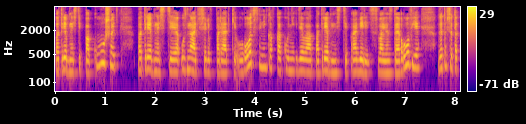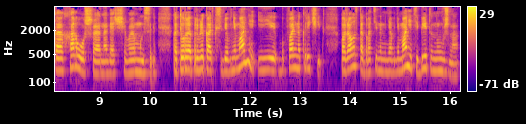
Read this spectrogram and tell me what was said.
Потребности покушать, потребности узнать, все ли в порядке у родственников, как у них дела, потребности проверить свое здоровье. Вот это все такая хорошая навязчивая мысль, которая привлекает к себе внимание и буквально кричит, пожалуйста, обрати на меня внимание, тебе это нужно.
